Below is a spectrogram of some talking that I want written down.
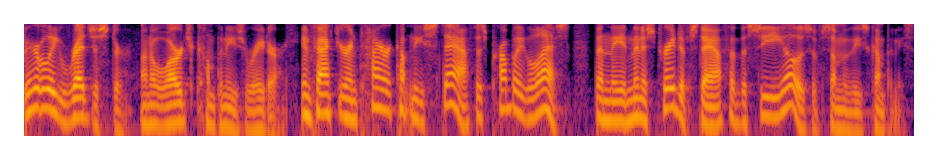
barely register on a large company's radar. In fact, your entire company's staff is probably less than the administrative staff of the CEOs of some of these companies.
